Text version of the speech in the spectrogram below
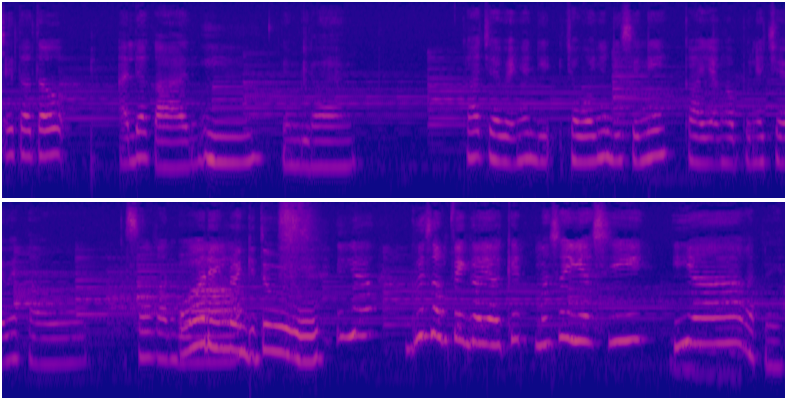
eh tahu-tahu ada kan Hmm. yang bilang kak ceweknya di cowoknya di sini kayak nggak punya cewek tahu kesel kan Oh gua ada yang bilang gitu. Gue sampai nggak yakin masa iya sih? Iya katanya.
